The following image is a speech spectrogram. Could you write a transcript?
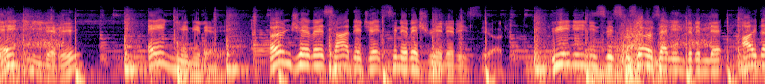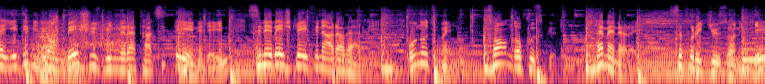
En iyileri, en yenileri. Önce ve sadece Sine 5 üyeleri izliyor. Üyeliğinizi size özel indirimle ayda 7 milyon 500 bin lira taksitle yenileyin. Sine 5 keyfine ara vermeyin. Unutmayın, son 9 gün. Hemen arayın. 0212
